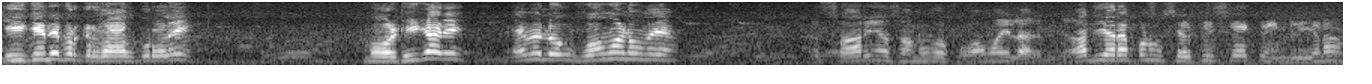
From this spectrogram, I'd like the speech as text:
ਕੀ ਕਹਿੰਦੇ ਪਰ ਗੁਰਦਾਸਪੁਰ ਵਾਲੇ? ਮਾਹੌਲ ਠੀਕ ਆ ਜੇ? ਐਵੇਂ ਲੋਕ ਫੋਵਾਂ ਉਡਾਉਂਦੇ ਆ। ਸਾਰੀਆਂ ਸਾਨੂੰ ਤਾਂ ਫੋਵਾਂ ਹੀ ਲੱਗਦੀਆਂ। ਅੱਜ ਯਾਰ ਆਪਾਂ ਨੂੰ ਸੈਲਫੀ ਸਟਿਕ ਨਹੀਂ ਮਿਲੀ ਹਨਾ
